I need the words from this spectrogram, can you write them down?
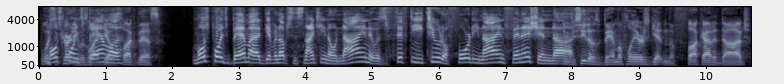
Boy, Most security points was like, "Yo, Bama- fuck this." Most points Bama had given up since 1909. It was 52 to 49 finish. And uh, Did you see those Bama players getting the fuck out of Dodge?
